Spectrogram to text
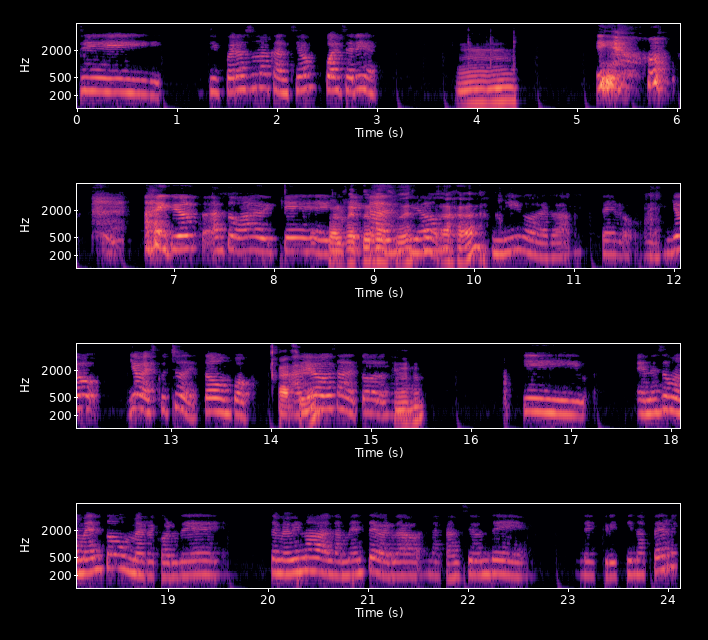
Si, si fueras una canción, ¿cuál serías? Mm, Y yo, ay Dios santo, ¿de qué, ¿Cuál fue qué tu canción? Ajá. Digo, ¿verdad? Pero yo, yo escucho de todo un poco. ¿Ah, A mí me gustan de todos los géneros. Y en ese momento me recordé, se me vino a la mente, ¿verdad? La canción de, de Christina Perry,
